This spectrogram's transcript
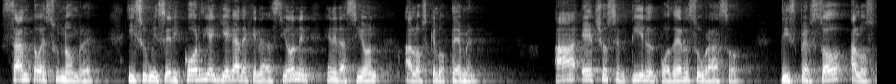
Santo es su nombre, y su misericordia llega de generación en generación a los que lo temen. Ha hecho sentir el poder de su brazo dispersó a los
